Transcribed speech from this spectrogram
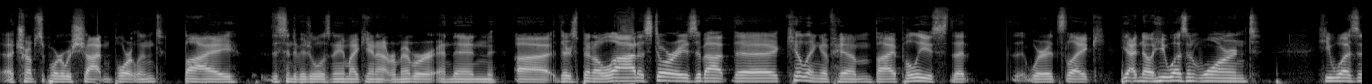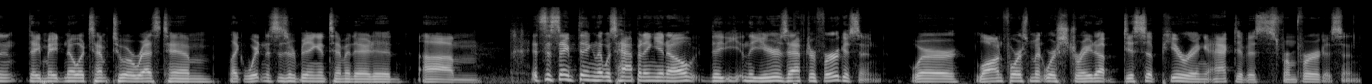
a Trump supporter was shot in Portland by this individual's name I cannot remember. And then uh, there's been a lot of stories about the killing of him by police that where it's like, yeah, no, he wasn't warned. He wasn't they made no attempt to arrest him. Like witnesses are being intimidated. Um it's the same thing that was happening you know the, in the years after ferguson where law enforcement were straight up disappearing activists from ferguson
